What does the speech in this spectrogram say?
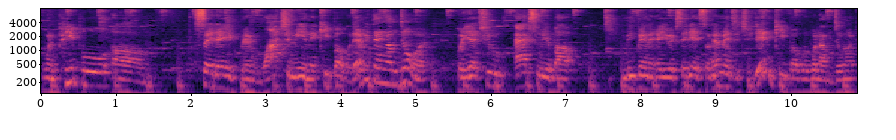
When people um, say they've been watching me and they keep up with everything I'm doing, but yet you asked me about me being an AUX88. So that meant that you didn't keep up with what I'm doing.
